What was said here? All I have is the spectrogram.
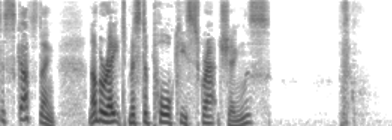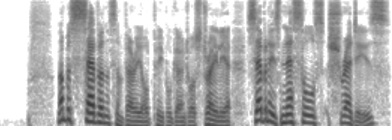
disgusting. Number 8, Mr. Porky Scratchings. Number 7, some very odd people going to Australia. 7 is Nestle's Shreddies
